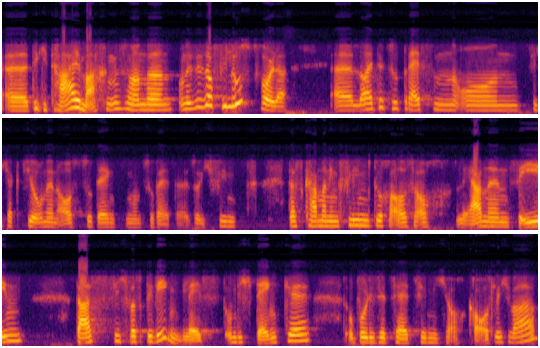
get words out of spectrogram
äh, digital machen, sondern, und es ist auch viel lustvoller, äh, Leute zu treffen und sich Aktionen auszudenken und so weiter. Also ich finde, das kann man im Film durchaus auch lernen, sehen, dass sich was bewegen lässt. Und ich denke, obwohl diese Zeit ziemlich auch grauslich war,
